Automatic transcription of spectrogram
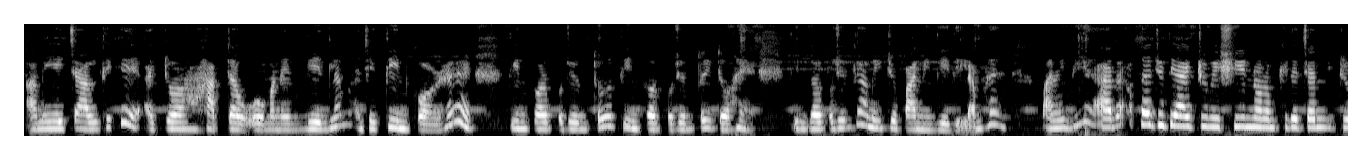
আমি এই চাল থেকে একটু হাতটা ও মানে দিয়ে দিলাম যে তিন কর হ্যাঁ? তিন কর পর্যন্ত, তিন কর পর্যন্তই তো হ্যাঁ? তিন কর পর্যন্ত আমি একটু পানি দিয়ে দিলাম হ্যাঁ? পানি দিয়ে, আর আপনারা যদি আর একটু বেশি নরম খেতে চান, একটু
